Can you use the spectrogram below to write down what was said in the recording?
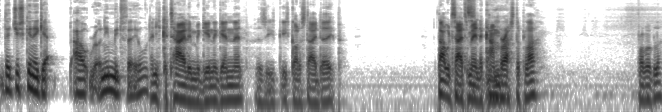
they're just going to get outrun in midfield. And you could tail him McGinn again then, as he, he's got to stay deep. That would say to me Nakamba has to play. Probably.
